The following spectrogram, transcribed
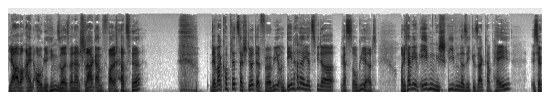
Ja, aber ein Auge hing so, als wenn er einen Schlaganfall hatte. Der war komplett zerstört, der Furby, und den hat er jetzt wieder restauriert. Und ich habe ihm eben geschrieben, dass ich gesagt habe, hey, ist ja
